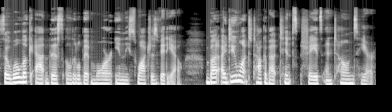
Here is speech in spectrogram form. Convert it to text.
So we'll look at this a little bit more in the swatches video. But I do want to talk about tints, shades, and tones here.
